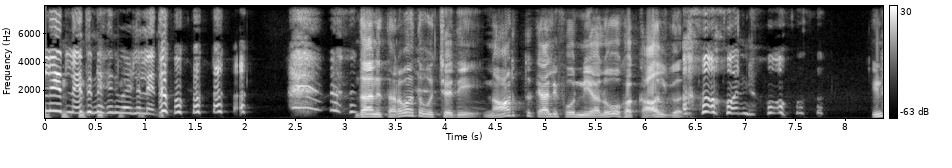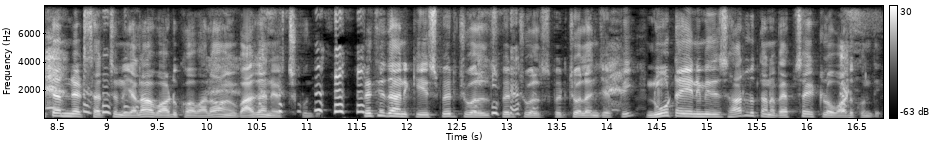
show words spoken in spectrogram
లేదు లేదు నేను వెళ్ళలేదు. దాని తర్వాత వచ్చేది నార్త్ కాలిఫోర్నియాలో ఒక కాల్ గర్ల్. ఇంటర్నెట్ సెర్చ్ను ఎలా వాడుకోవాలో ఆమె బాగా నేర్చుకుంది. ప్రతిదానికి స్పిరిచువల్ స్పిరిచువల్ స్పిరిచువల్ అని చెప్పి నూట ఎనిమిది సార్లు తన వెబ్సైట్లో వాడుకుంది.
